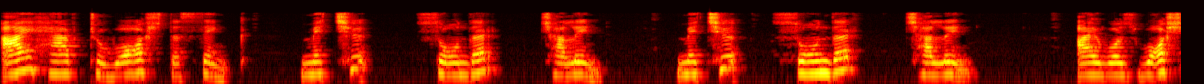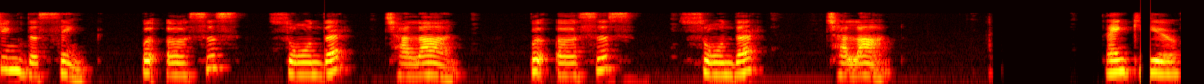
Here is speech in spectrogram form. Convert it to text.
I have to wash the sink. Mech sondar chalin. Mech sondar chalin. I was washing the sink. B'ırsız sondar chalan. B'ırsız sondar chalan. Thank you.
